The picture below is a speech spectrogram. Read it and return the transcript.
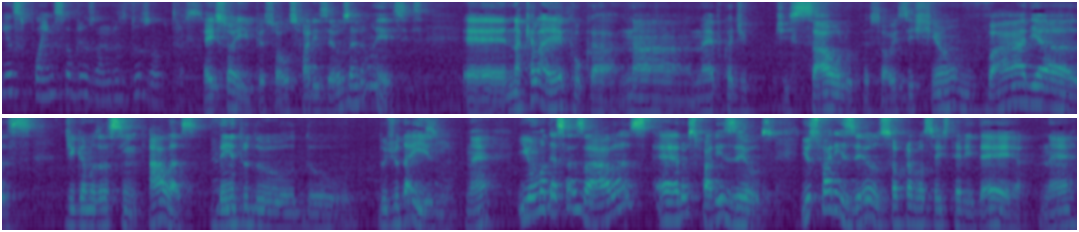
e os põem sobre os ombros dos outros. É isso aí, pessoal. Os fariseus eram esses. É, naquela época, na, na época de, de Saulo, pessoal, existiam várias, digamos assim, alas dentro do, do, do judaísmo, Sim. né? E uma dessas alas era os fariseus. E os fariseus, só para vocês terem ideia, né?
